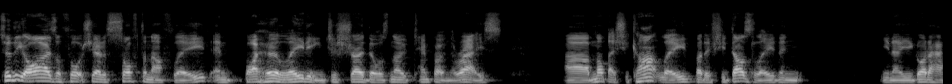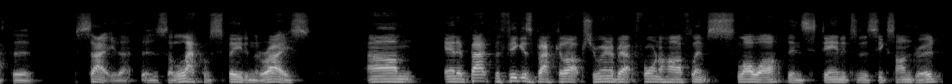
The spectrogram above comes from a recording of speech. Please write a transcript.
to the eyes, I thought she had a soft enough lead, and by her leading, just showed there was no tempo in the race. Um, not that she can't lead, but if she does lead, then you know you got to have to say that there's a lack of speed in the race. Um, and it back the figures back it up. She went about four and a half lengths slower than standard to the 600,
